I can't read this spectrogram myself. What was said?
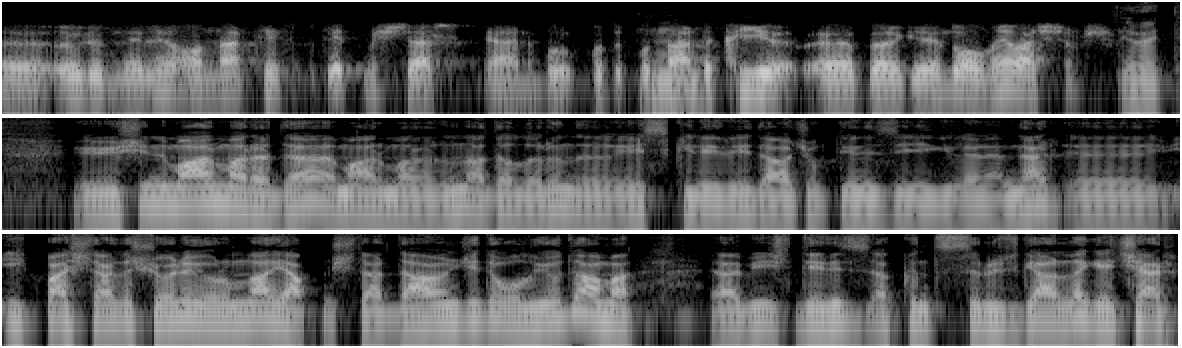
e, ölümleri onlar tespit etmişler. Yani bu, bu bunlar da kıyı e, bölgelerinde olmaya başlamış. Evet. E, şimdi Marmara'da Marmara'nın adaların e, eskileri daha çok denizle ilgilenenler e, ilk başlarda şöyle yorumlar yapmışlar. Daha önce de oluyordu ama bir deniz akıntısı rüzgarla geçer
